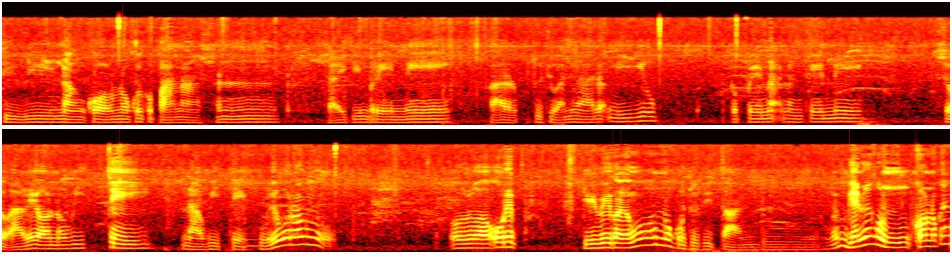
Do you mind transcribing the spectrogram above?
Dewi nang kono kowe kepanasan. Saiki mrene karep tujuane arek ngiyup. Kepenak nang kene. Soale ana wite. Nah wite kuwi ora ora urip dhewe kaya ngono kudu ditandur. Kan biyen kan ngon- kono kan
